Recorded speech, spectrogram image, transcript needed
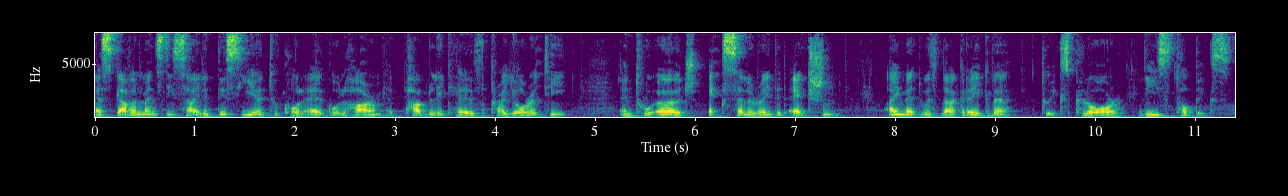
As governments decided this year to call alcohol harm a public health priority and to urge accelerated action, I met with Dag Rekve to explore these topics.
